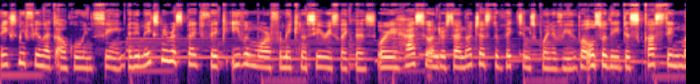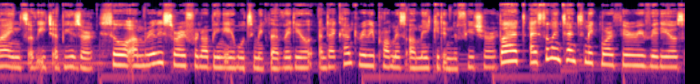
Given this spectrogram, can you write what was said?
makes me feel like I'll go insane, and it makes me respect Vic even more for making a series like this, where he has to understand not just the victim's point of view, but also the disgusting minds of each abuser. So I'm really sorry for not being able to make that video, and I can't really promise I'll make it in the future, but I still intend to make more theory videos,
